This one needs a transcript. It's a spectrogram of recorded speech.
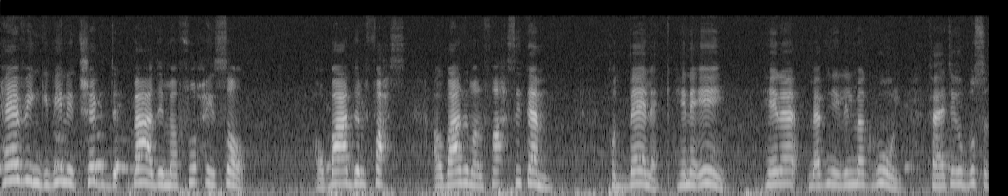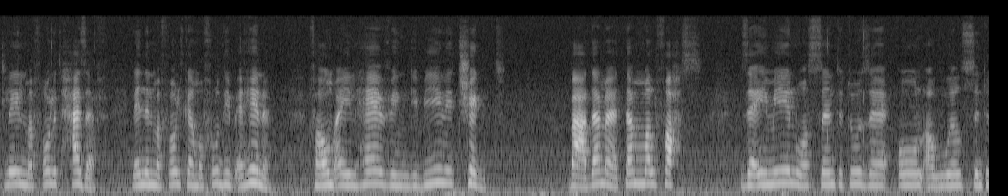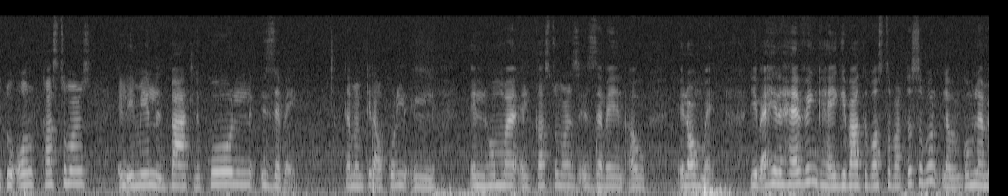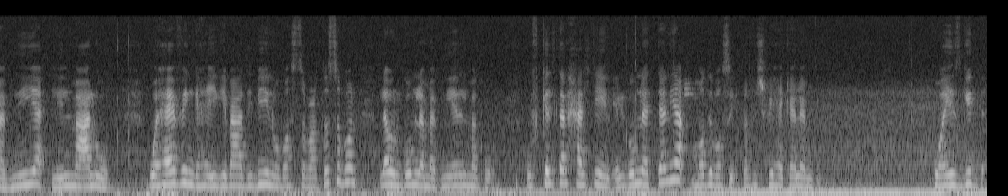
having been checked بعد ما فحص أو بعد الفحص أو بعد ما الفحص تم. خد بالك هنا إيه؟ هنا مبني للمجهول. فهتيجي تبص تلاقي المفعول اتحذف لأن المفعول كان المفروض يبقى هنا. فهم قايل having been checked بعدما تم الفحص. The email was sent to the all or will sent to all customers. الإيميل اتبعت لكل الزباين. تمام كده؟ أو كل ال- اللي هم ال customers الزباين أو العمال. يبقى هنا having هيجي بعد past participle لو الجملة مبنية للمعلوم. وhaving هيجي بعد been و past participle لو الجملة مبنية للمجهول. وفي كلتا الحالتين الجملة التانية ماضي بسيط مفيش فيها كلام دي. كويس جدا.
